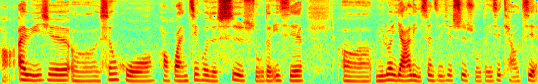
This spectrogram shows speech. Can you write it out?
好，碍于一些呃生活好环境或者世俗的一些呃舆论压力，甚至一些世俗的一些条件，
